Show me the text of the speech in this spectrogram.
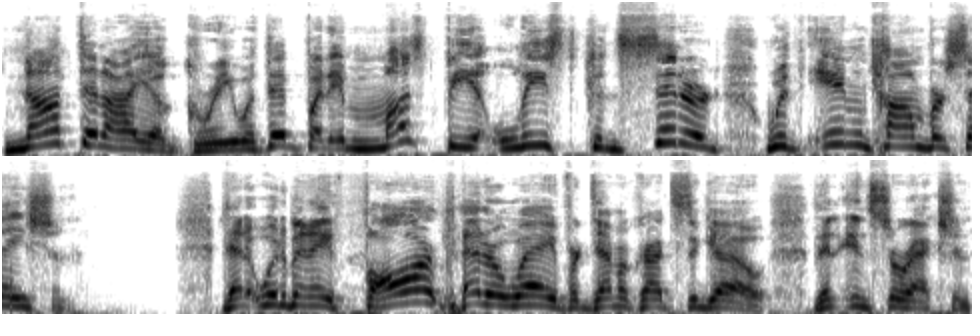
Not that I agree with it, but it must be at least considered within conversation. That it would have been a far better way for Democrats to go than insurrection,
